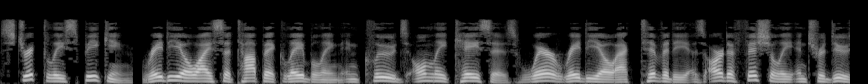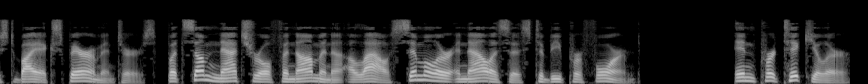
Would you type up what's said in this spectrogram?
Strictly speaking, radioisotopic labeling includes only cases where radioactivity is artificially introduced by experimenters, but some natural phenomena allow similar analysis to be performed. In particular,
